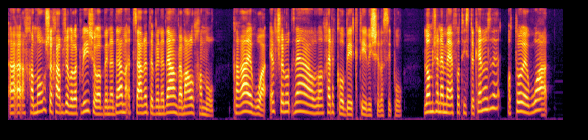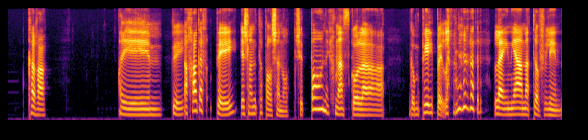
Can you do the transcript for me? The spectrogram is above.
החמור שכב שם על הכביש, או הבן אדם עצר את הבן אדם ואמר לו חמור. קרה אירוע, איך שלא, זה החלק האובייקטיבי של הסיפור. לא משנה מאיפה תסתכל על זה, אותו אירוע קרה. אמ, אחר כך, פ', יש לנו את הפרשנות, שפה נכנס כל ה... גם פלפל לעניין התבלין.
